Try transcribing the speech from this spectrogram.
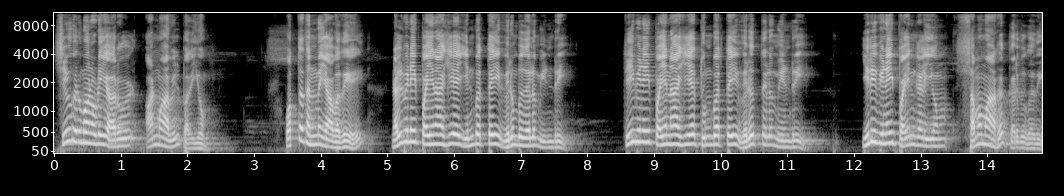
சிவபெருமானுடைய அருள் ஆன்மாவில் பதியும். ஒத்த தன்மையாவது நல்வினை பயனாகிய இன்பத்தை விரும்புதலும் இன்றி தீவினை பயனாகிய துன்பத்தை வெறுத்தலும் இன்றி இருவினை பயன்களையும் சமமாக கருதுவது.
